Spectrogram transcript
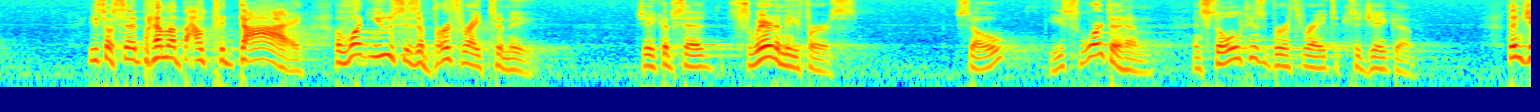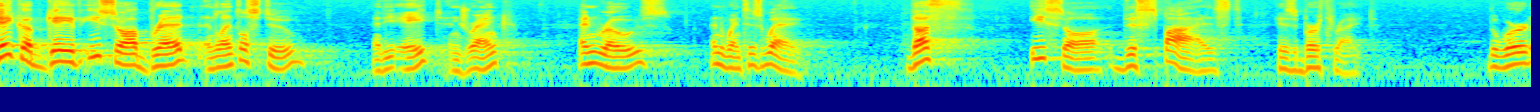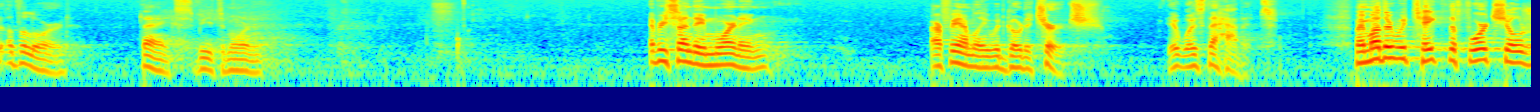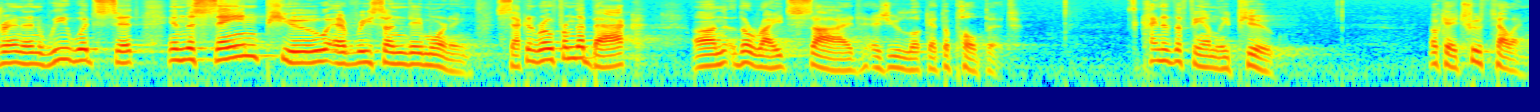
Esau said, But I'm about to die. Of what use is a birthright to me? Jacob said, Swear to me first. So he swore to him and sold his birthright to Jacob. Then Jacob gave Esau bread and lentil stew, and he ate and drank and rose and went his way. Thus Esau despised his birthright. The word of the Lord. Thanks be to morning. Every Sunday morning, our family would go to church. It was the habit. My mother would take the four children, and we would sit in the same pew every Sunday morning, second row from the back on the right side as you look at the pulpit. It's kind of the family pew. Okay, truth telling.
